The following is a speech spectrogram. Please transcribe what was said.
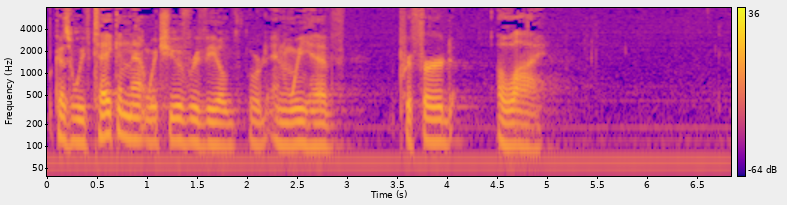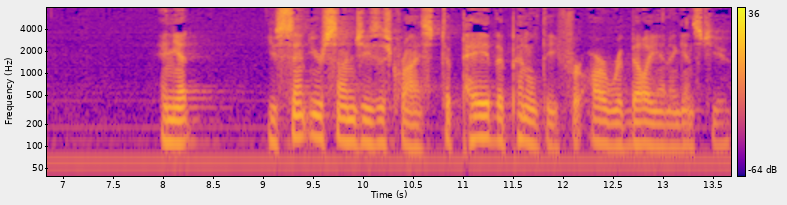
Because we've taken that which you have revealed, Lord, and we have preferred a lie. And yet, you sent your son, Jesus Christ, to pay the penalty for our rebellion against you.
